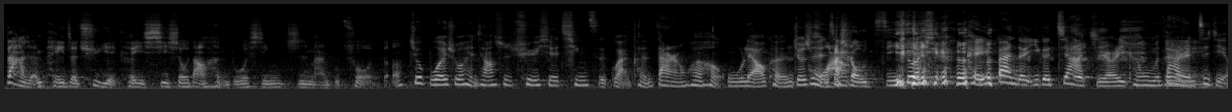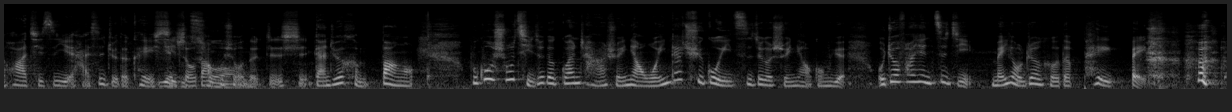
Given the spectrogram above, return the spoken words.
大人陪着去也可以吸收到很多新知，蛮不错的，就不会说很像是去一些亲子馆，可能大人会很无聊，可能就是很像手机，对陪伴的一个价值而已。可能我们 大人自己的话，其实也还是觉得可以吸收到不少的知识，感觉很棒哦。不过说起这个观察水鸟，我应该去过一次这个水鸟公园，我就发现自己没有任何的配备。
